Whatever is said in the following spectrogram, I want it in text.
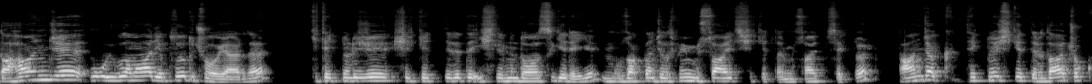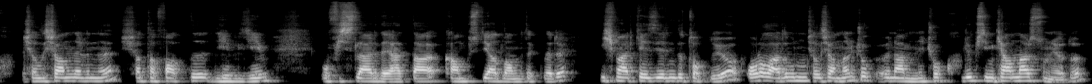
daha önce bu uygulamalar yapılıyordu çoğu yerde. Ki teknoloji şirketleri de işlerinin doğası gereği uzaktan çalışmaya müsait şirketler, müsait bir sektör. Ancak teknoloji şirketleri daha çok çalışanlarını şatafatlı diyebileceğim ofislerde hatta kampüs diye adlandırdıkları iş merkezlerinde topluyor. Oralarda bunun çalışanların çok önemli, çok lüks imkanlar sunuyordu.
